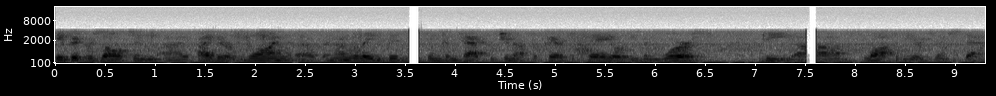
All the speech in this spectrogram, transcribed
if it results in uh, either one, uh, an unrelated business income tax that you're not prepared to pay, or even worse, the uh, loss of your exempt status.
